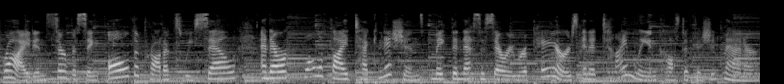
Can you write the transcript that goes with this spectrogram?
pride in servicing all the products we sell, and our qualified technicians make the necessary repairs in a timely and cost efficient manner.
